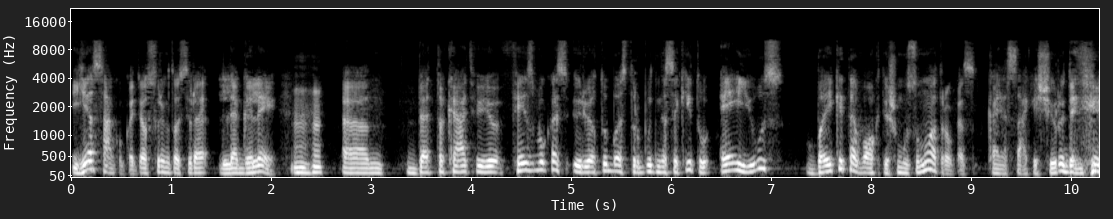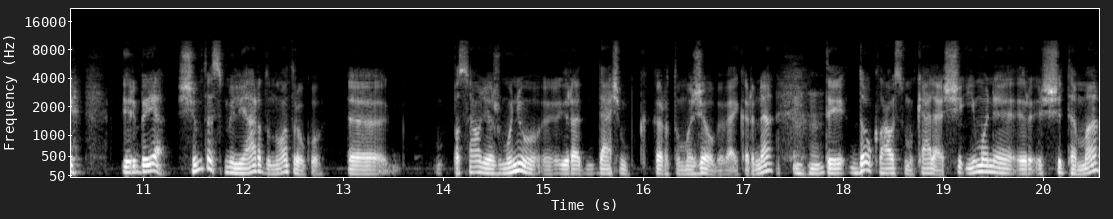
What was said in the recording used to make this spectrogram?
Jie sako, kad jos surinktos yra legaliai. Mhm. Bet tokiu atveju Facebookas ir YouTube'as turbūt nesakytų, ei jūs, baikite vokti iš mūsų nuotraukas, ką jie sakė šį rudenį. Ir beje, šimtas milijardų nuotraukų e, pasaulyje žmonių yra dešimt kartų mažiau beveik, ar ne? Mhm. Tai daug klausimų kelia ši įmonė ir ši tema.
